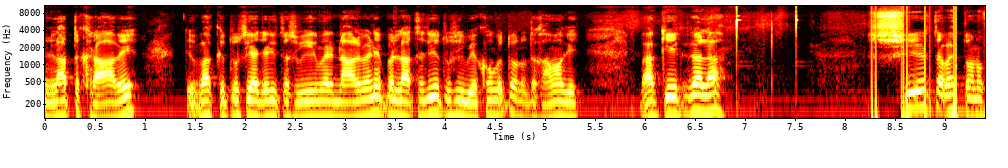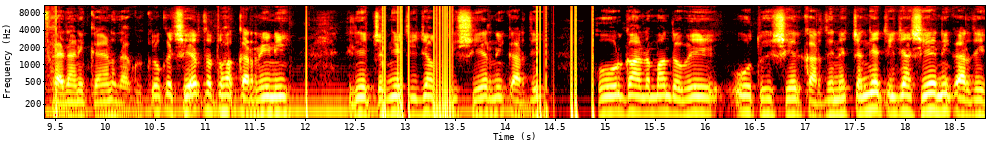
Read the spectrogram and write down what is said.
ਲੱਤ ਖਰਾਬ ਏ। ਤੇ ਬਾਕੀ ਤੁਸੀਂ ਆ ਜਿਹੜੀ ਤਸਵੀਰ ਮੇਰੇ ਨਾਲ ਵੇਣੇ ਪਰ ਲੱਤ ਦੀ ਤੁਸੀਂ ਵੇਖੋਗੇ, ਤੁਹਾਨੂੰ ਦਿਖਾਵਾਂਗੇ। ਬਾਕੀ ਇੱਕ ਗੱਲ ਆ ਸ਼ੇਅਰ ਤਾਂ ਵੈਸੇ ਤੁਹਾਨੂੰ ਫਾਇਦਾ ਨਹੀਂ ਕਹਿਣ ਦਾ ਕੋਈ ਕਿਉਂਕਿ ਸ਼ੇਅਰ ਤਾਂ ਤੁਸੀਂ ਕਰਨੀ ਨਹੀਂ, ਜਿਹੜੀਆਂ ਚੰਗੀਆਂ ਚੀਜ਼ਾਂ ਤੁਸੀਂ ਸ਼ੇਅਰ ਨਹੀਂ ਕਰਦੇ, ਹੋਰ ਗੰਦਮੰਦ ਹੋਵੇ, ਉਹ ਤੁਸੀਂ ਸ਼ੇਅਰ ਕਰਦੇ ਨੇ, ਚੰਗੀਆਂ ਚੀਜ਼ਾਂ ਸ਼ੇਅਰ ਨਹੀਂ ਕਰਦੇ,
